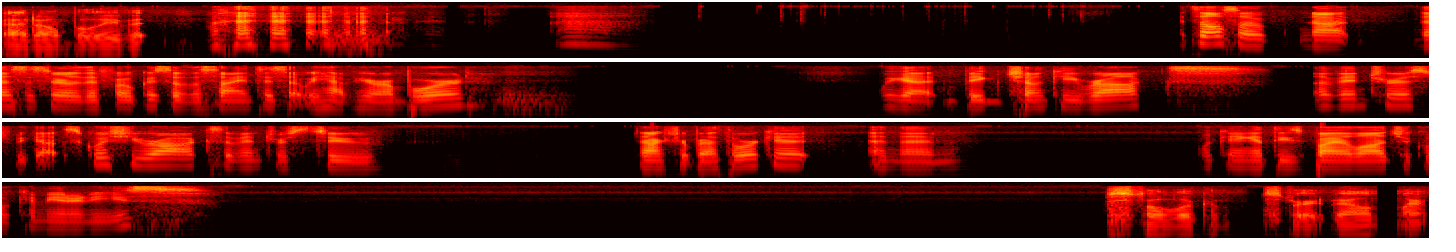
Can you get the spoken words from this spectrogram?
I don't believe it. it's also not necessarily the focus of the scientists that we have here on board. We got big chunky rocks of interest. We got squishy rocks of interest to Dr. Beth Orcutt, and then looking at these biological communities. Still looking straight down there.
